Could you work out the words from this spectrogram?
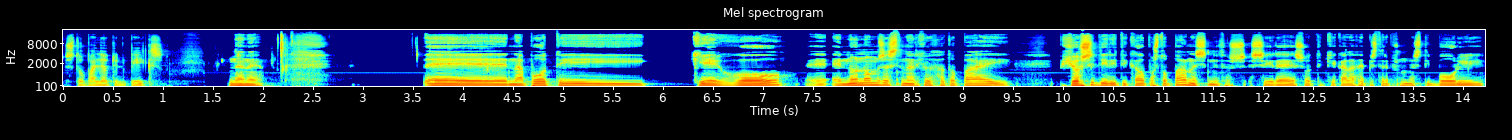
στο παλιό Twin Peaks. Ναι, ναι. Ε, να πω ότι και εγώ, ε, ενώ νόμιζα στην αρχή ότι θα το πάει πιο συντηρητικά όπως το πάνε συνήθως σειρές, ότι και καλά θα επιστρέψουμε στην πόλη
